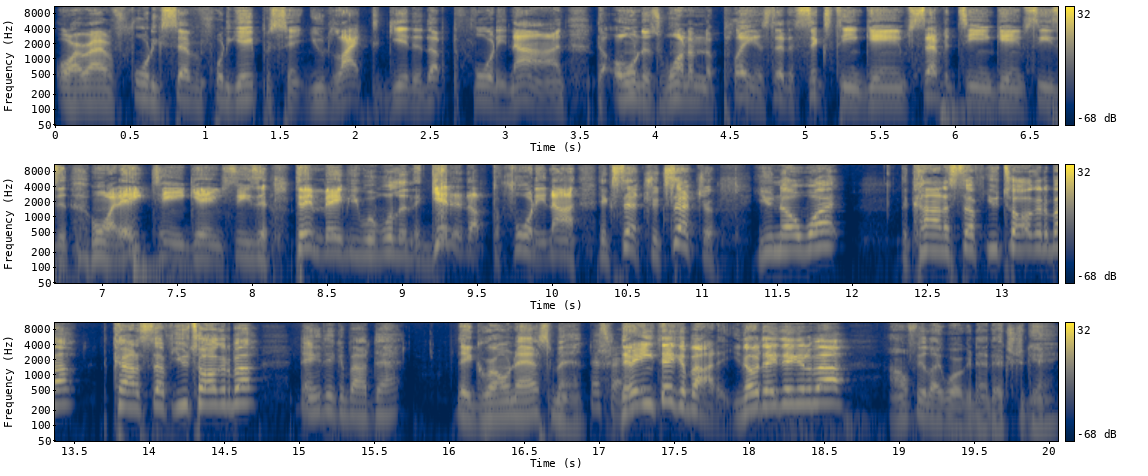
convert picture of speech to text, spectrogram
or around 47, 48%. You'd like to get it up to 49. The owners want them to play instead of 16 games, 17 game season, or an 18 game season. Then maybe we're willing to get it up to 49, et cetera, et cetera. You know what? The kind of stuff you talking about, the kind of stuff you talking about, they ain't think about that. They grown ass men. That's right. They ain't think about it. You know what they thinking about? I don't feel like working that extra game.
